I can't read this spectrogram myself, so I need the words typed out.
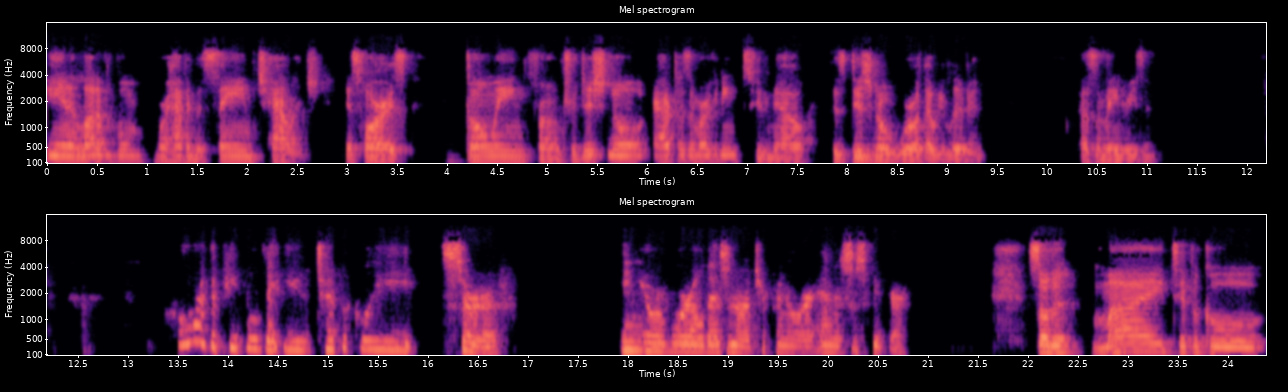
and a lot of them were having the same challenge as far as going from traditional advertising marketing to now this digital world that we live in. That's the main reason. Who are the people that you typically serve in your world as an entrepreneur and as a speaker? So the my typical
